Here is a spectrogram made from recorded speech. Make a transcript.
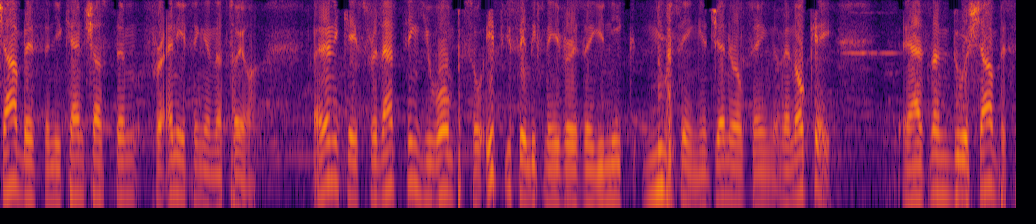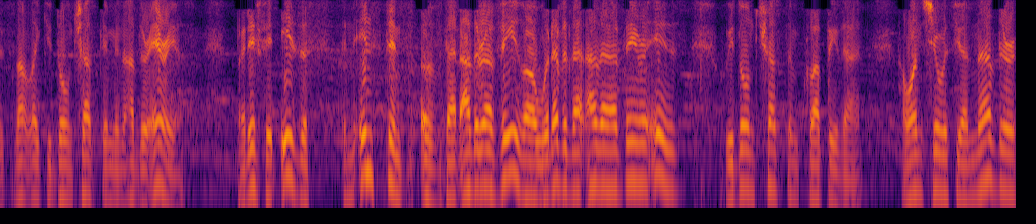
Shabbos, then you can't trust them for anything in the Torah. But in any case, for that thing, you won't. So if you say Lifnei is a unique, new thing, a general thing, then okay. It has nothing to do with Shabbos. It's not like you don't trust him in other areas. But if it is a, an instance of that other Avera, whatever that other Avera is, we don't trust him klapi that. I want to share with you another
